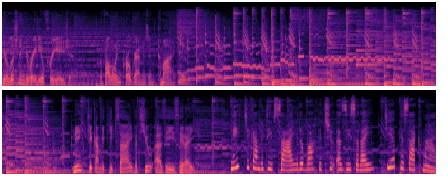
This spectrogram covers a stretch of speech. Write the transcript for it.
You're listening to Radio Free Asia. The following program is in Khmer. នេះជាកម្មវិធីផ្សាយ Vuthu Azizi Serai នេះជាកម្មវិធីផ្សាយរបស់ Vuthu Azizi Serai ជាភាសាខ្មែរ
